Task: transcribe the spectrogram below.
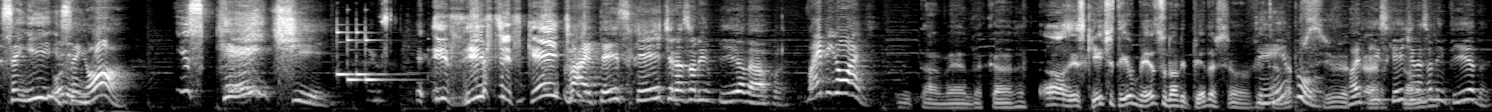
Sem I e sem O? Skate! existe skate? Vai ter skate nessa Olimpíada, rapaz. Vai, Bigode. Puta merda, cara. Nossa, skate tem o mesmo na Olimpíada, seu Vitor, não é Vai cara. ter skate Não nessa Olimpíada.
